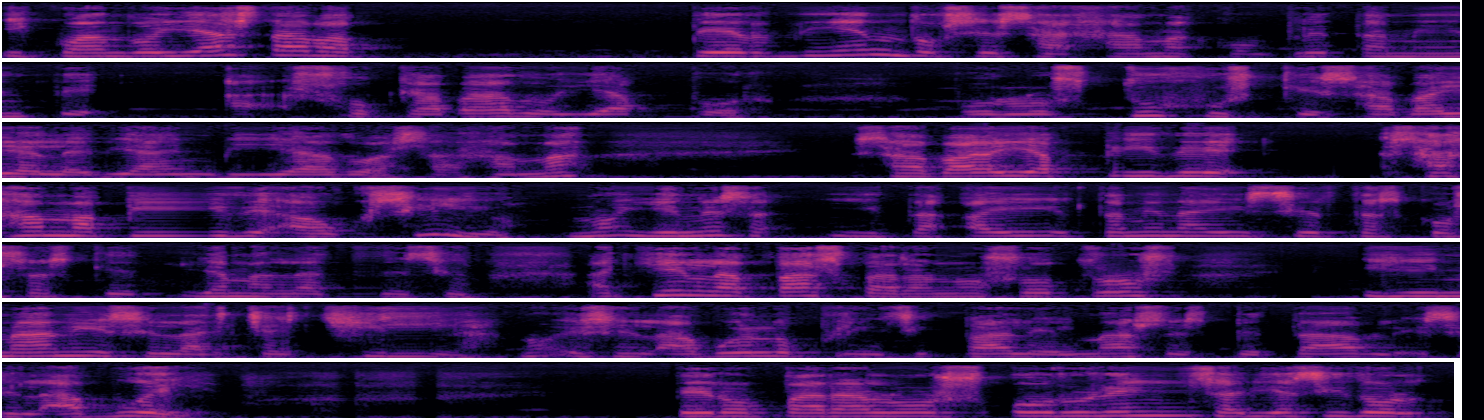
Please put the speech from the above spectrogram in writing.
Y cuando ya estaba perdiéndose Sahama completamente, socavado ya por, por los tujos que Sabaya le había enviado a Sahama, Sabaya pide, Sahama pide auxilio, ¿no? Y, en esa, y también hay ciertas cosas que llaman la atención. Aquí en La Paz, para nosotros, Ilimani es el achachila, ¿no? Es el abuelo principal, el más respetable, es el abuelo. Pero para los orureños había sido,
